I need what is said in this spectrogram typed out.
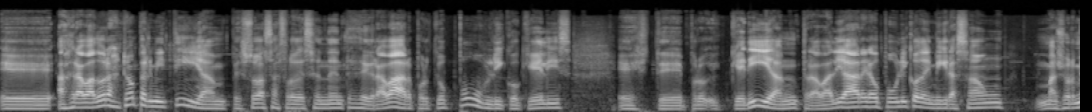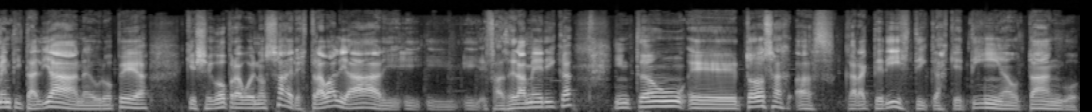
eh, as gravadoras não permitiam pessoas afrodescendentes de gravar, porque o público que eles este, pro- queriam trabalhar era o público da imigração mayormente italiana, europea, que chegou para Buenos Aires trabalhar e, e, e, fazer América. Então, eh, todas as, as características que tinha o tango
